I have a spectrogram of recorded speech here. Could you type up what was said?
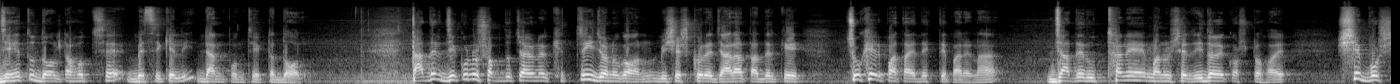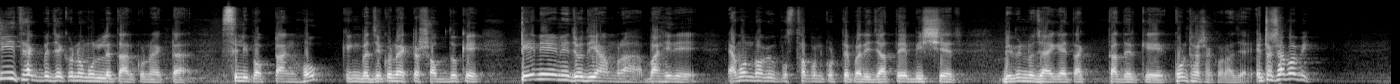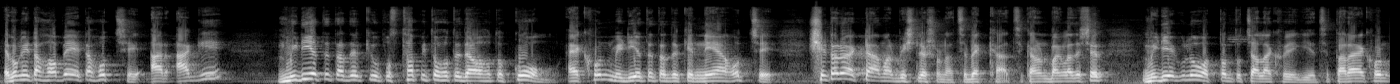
যেহেতু দলটা হচ্ছে বেসিক্যালি ডানপন্থী একটা দল। তাদের যে কোনো শব্দ চয়নের ক্ষেত্রেই জনগণ, বিশেষ করে যারা তাদেরকে চোখের পাতায় দেখতে পারে না, যাদের উত্থানে মানুষের হৃদয়ে কষ্ট হয়, সে বসেই থাকবে যে কোনো মূল্যে তার কোনো একটা স্লিপ অফ টাং হোক, কিংবা যে কোনো একটা শব্দকে টেনে এনে যদি আমরা বাহিরে এমনভাবে উপস্থাপন করতে পারি যাতে বিশ্বের বিভিন্ন জায়গায় তা তাদেরকে কোণঠাসা করা যায়। এটা স্বাভাবিক। এবং এটা হবে, এটা হচ্ছে। আর আগে মিডিয়াতে তাদেরকে উপস্থাপিত হতে দেওয়া হতো কম। এখন মিডিয়াতে তাদেরকে নেওয়া হচ্ছে, সেটারও একটা আমার বিশ্লেষণ আছে, ব্যাখ্যা আছে। কারণ বাংলাদেশের মিডিয়াগুলোও অত্যন্ত চালাক হয়ে গিয়েছে। তারা এখন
